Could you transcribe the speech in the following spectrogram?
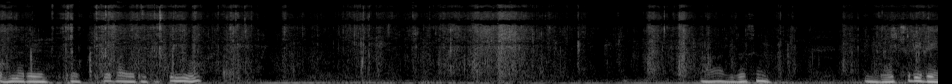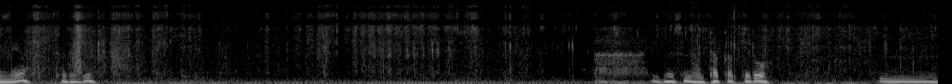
또 하나를 더 키워봐야 되겠군요. 아, 이것은 노출이 되어 있네요. 더덕이. 아, 이것은 안타깝게도 음,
